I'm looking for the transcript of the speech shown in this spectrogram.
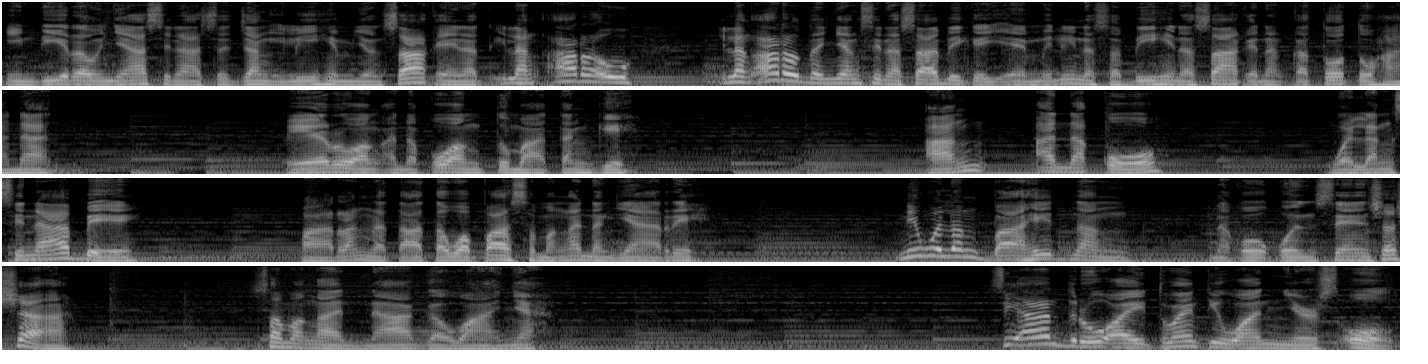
Hindi raw niya sinasadyang ilihim yon sa akin at ilang araw, ilang araw na niyang sinasabi kay Emily na sabihin na sa akin ang katotohanan. Pero ang anak ko ang tumatanggi. Ang anak ko walang sinabi, parang natatawa pa sa mga nangyari. Ni walang bahid ng nakukonsensya siya sa mga nagawa niya. Si Andrew ay 21 years old.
